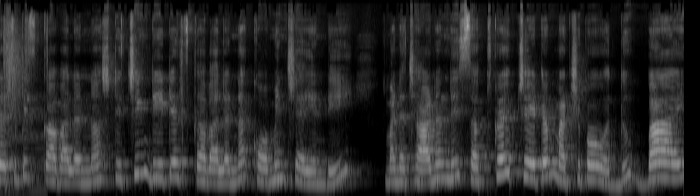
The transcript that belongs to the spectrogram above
రెసిపీస్ కావాలన్నా స్టిచ్చింగ్ డీటెయిల్స్ కావాలన్నా కామెంట్ చేయండి. మన ఛానల్ని సబ్స్క్రైబ్ చేయటం మర్చిపోవద్దు. బాయ్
